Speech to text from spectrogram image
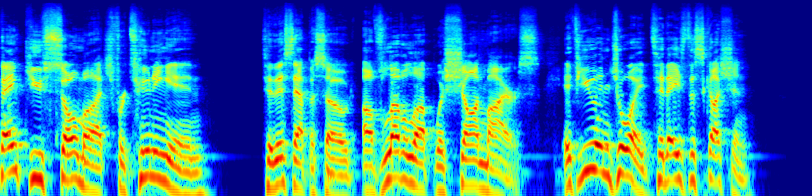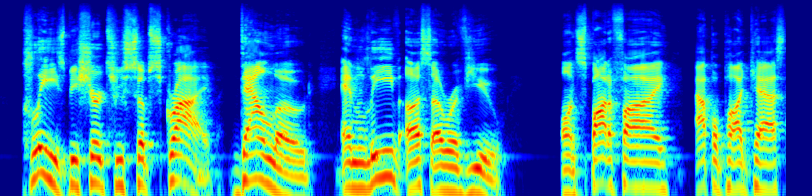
Thank you so much for tuning in to this episode of Level Up with Sean Myers. If you enjoyed today's discussion, please be sure to subscribe, download, and leave us a review on Spotify, Apple Podcasts,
